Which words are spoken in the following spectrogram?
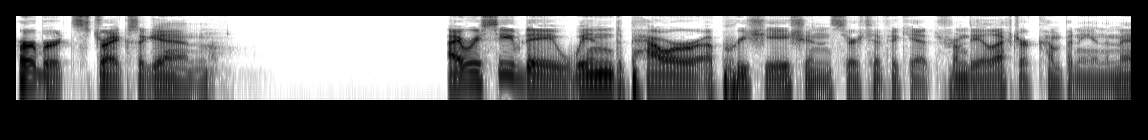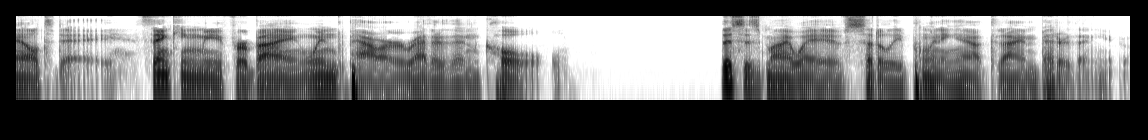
Herbert strikes again. I received a wind power appreciation certificate from the electric company in the mail today, thanking me for buying wind power rather than coal. This is my way of subtly pointing out that I am better than you.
